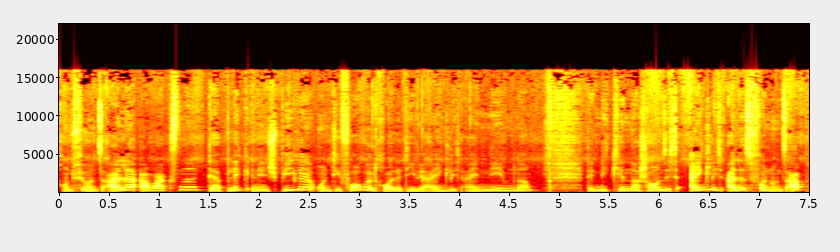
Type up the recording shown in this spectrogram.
und für uns alle Erwachsene der Blick in den Spiegel und die Vorbilder Vorbildrolle, die wir eigentlich einnehmen. Ne? Denn die Kinder schauen sich eigentlich alles von uns ab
